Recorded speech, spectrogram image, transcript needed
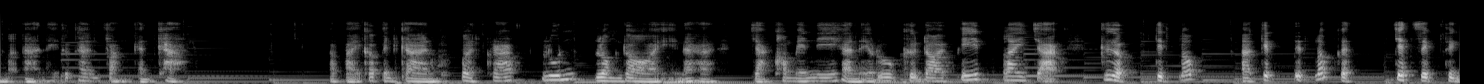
ำมาอ่านให้ทุกท่านฟังกันค่ะ ต่อไปก็เป็นการเปิดกราฟลุ้นลงดอยนะคะ จากคอมเมนต์นี้ค่ะในรูปคือดอยปี๊ดไล่จากเกือบติดลบเก็บติดลบเกิด 70ถึง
